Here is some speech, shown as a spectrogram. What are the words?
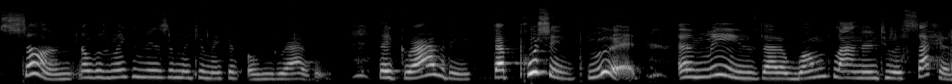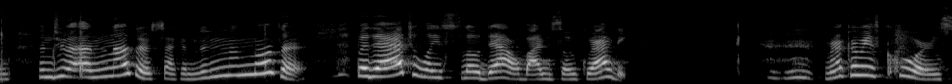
sun that was making this to make its own gravity. The gravity that pushing through it, it means that one planet into a second, into another second, and another. But they actually slow down by its own gravity. Mercury's core is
